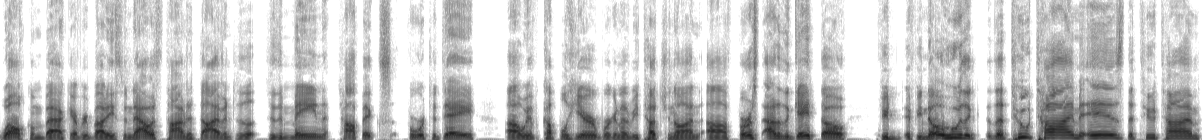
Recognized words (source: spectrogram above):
Welcome back, everybody. So now it's time to dive into the, to the main topics for today. Uh, we have a couple here we're going to be touching on. Uh, first, out of the gate, though, if you if you know who the the two time is, the two time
